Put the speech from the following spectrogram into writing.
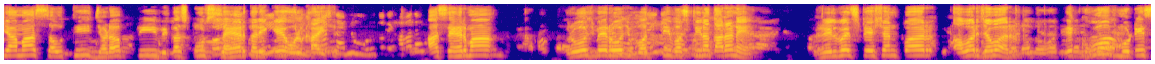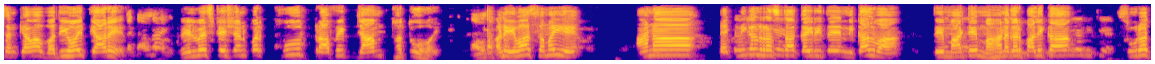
એશિયામાં સૌથી ઝડપથી વિકસતું શહેર તરીકે ઓળખાય છે. આ શહેરમાં રોજ બે રોજ વધતી વસ્તીના કારણે રેલવે સ્ટેશન પર અવર જવર એ ખૂબ મોટી સંખ્યામાં વધી હોય ત્યારે રેલવે સ્ટેશન પર ખૂબ ટ્રાફિક જામ થતું હોય. અને એવા સમયે આના ટેકનિકલ રસ્તા કઈ રીતે નિકાલવા તે માટે મહાનગરપાલિકા, સુરત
